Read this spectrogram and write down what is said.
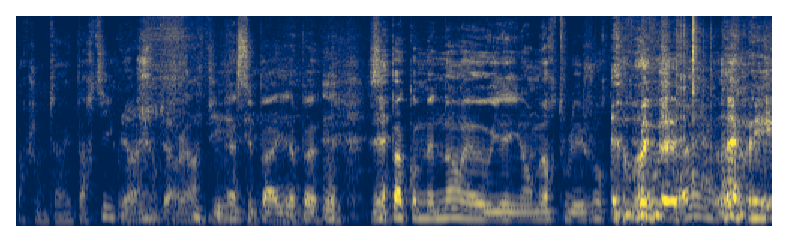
leur chanteur est parti. Hein. est parti. Là, c'est pas, pas- comme maintenant euh, où il, en meurt tous les jours. Comme des Ouais, mouches, ouais, hein. ouais, oui.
